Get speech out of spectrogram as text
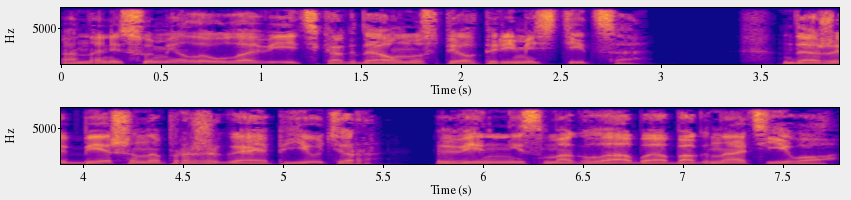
Она не сумела уловить, когда он успел переместиться. Даже бешено прожигая пьютер, Вин не смогла бы обогнать его.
